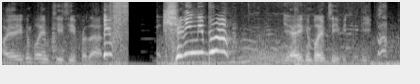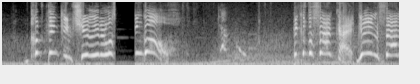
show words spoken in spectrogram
Oh yeah, you can blame TT for that. Are you kidding me, bro? Yeah, you can blame TT. Good thinking, cheerleader. Let's go! Pick up the fat guy. Get in, fat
